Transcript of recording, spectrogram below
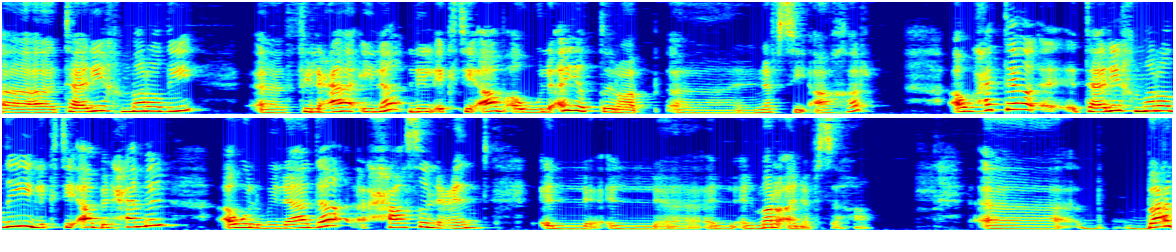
آه تاريخ مرضي آه، في العائلة للاكتئاب أو لأي اضطراب نفسي آخر أو حتى تاريخ مرضي لاكتئاب الحمل أو الولادة حاصل عند المرأة نفسها. آه، بعض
